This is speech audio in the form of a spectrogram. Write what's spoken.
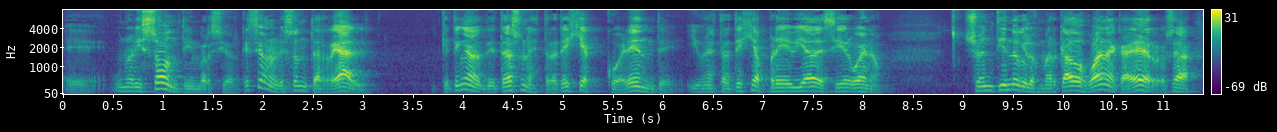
eh, un horizonte de inversión, que sea un horizonte real, que tenga detrás una estrategia coherente y una estrategia previa, decir, bueno, yo entiendo que los mercados van a caer, o sea,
